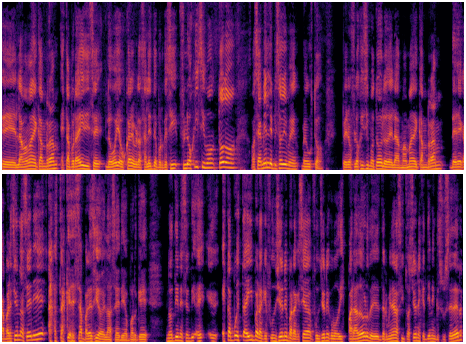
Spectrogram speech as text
Eh, la mamá de Camram está por ahí, dice, lo voy a buscar el brazalete porque sí, flojísimo, todo, o sea, a mí el episodio me, me gustó, pero flojísimo todo lo de la mamá de Camram, desde que apareció en la serie hasta que desapareció de la serie, porque no tiene sentido. Eh, eh, está puesta ahí para que funcione, para que sea, funcione como disparador de determinadas situaciones que tienen que suceder,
